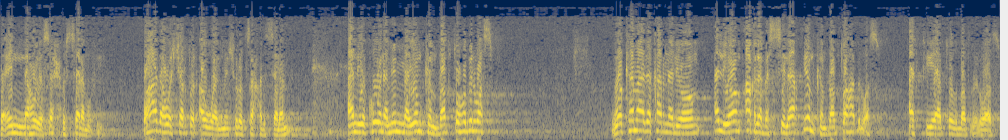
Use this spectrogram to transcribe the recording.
فإنه يصح السلم فيه. وهذا هو الشرط الأول من شروط صحة السلم أن يكون مما يمكن ضبطه بالوصف. وكما ذكرنا اليوم اليوم أغلب السلع يمكن ضبطها بالوصف. الثياب تضبط بالوصف.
